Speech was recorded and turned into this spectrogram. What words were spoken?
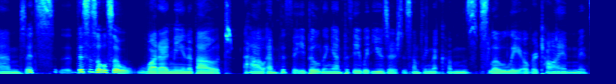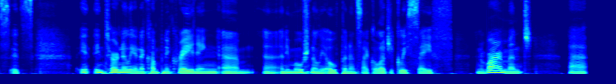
Um, so it's this is also what I mean about how empathy, building empathy with users, is something that comes slowly over time. It's it's internally in a company creating um, uh, an emotionally open and psychologically safe environment, uh,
